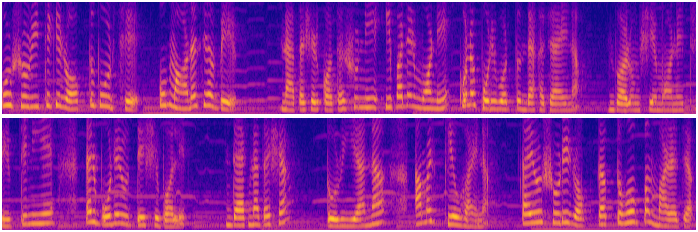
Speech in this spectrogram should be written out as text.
ওর শরীর থেকে রক্ত পড়ছে। ও মারা যাবে। নাতাশার কথা শুনে ইভানের মনে কোনো পরিবর্তন দেখা যায় না। বরং সে মনে তৃপ্তি নিয়ে তার বোনের উদ্দেশ্যে বলে, দেখ নাতাশা, তোর ইয়ানা আমার কেউ হয় না। তাই ওর শরীর রক্তাক্ত হোক বা মারা যাক,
